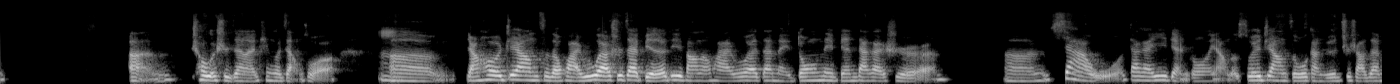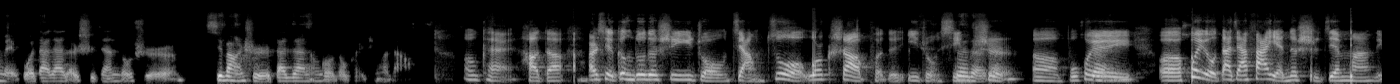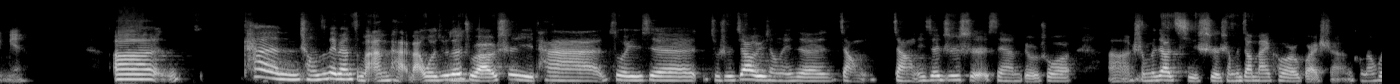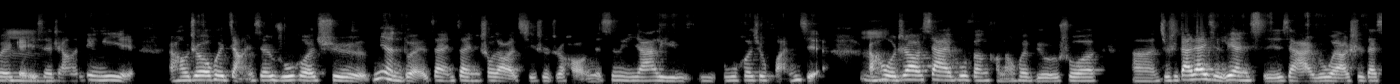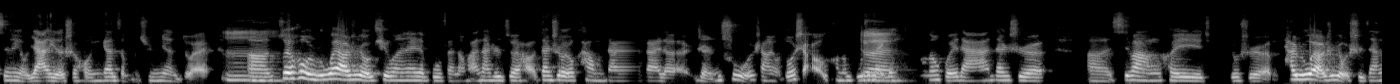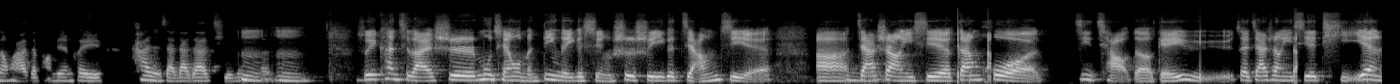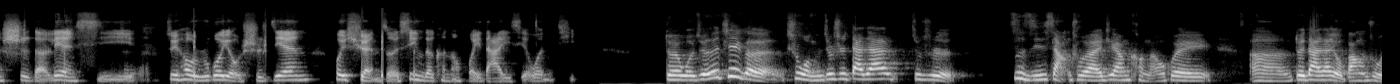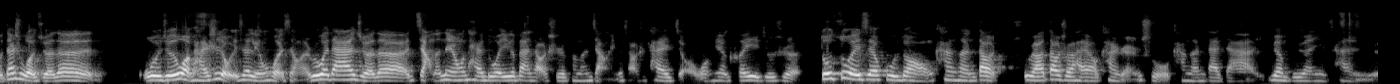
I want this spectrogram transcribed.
嗯，抽个时间来听个讲座。嗯，然后这样子的话，如果要是在别的地方的话，如果在美东那边，大概是，嗯，下午大概一点钟的样子。所以这样子，我感觉至少在美国，大家的时间都是希望是大家能够都可以听得到。OK，好的，而且更多的是一种讲座 workshop 的一种形式。嗯，不会，呃，会有大家发言的时间吗？里面？呃。看橙子那边怎么安排吧。我觉得主要是以他做一些就是教育性的一些讲讲一些知识，先比如说，啊，什么叫歧视，什么叫 microaggression，可能会给一些这样的定义。然后之后会讲一些如何去面对，在在你受到了歧视之后，你的心理压力如何去缓解。然后我知道下一部分可能会比如说。嗯，就是大家一起练习一下，如果要是在心里有压力的时候，应该怎么去面对？嗯，最后如果要是有 Q&A 的部分的话，那是最好。但是又看我们大概的人数上有多少，可能不是每个都能回答。但是，呃，希望可以，就是他如果要是有时间的话，在旁边可以看一下大家提问。嗯嗯，所以看起来是目前我们定的一个形式是一个讲解，啊，加上一些干货。技巧的给予，再加上一些体验式的练习，最后如果有时间，会选择性的可能回答一些问题。对，我觉得这个是我们就是大家就是自己想出来，这样可能会嗯对大家有帮助。但是我觉得。我觉得我们还是有一些灵活性的。如果大家觉得讲的内容太多，一个半小时可能讲了一个小时太久，我们也可以就是多做一些互动，看看到主要到时候还要看人数，看看大家愿不愿意参与。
